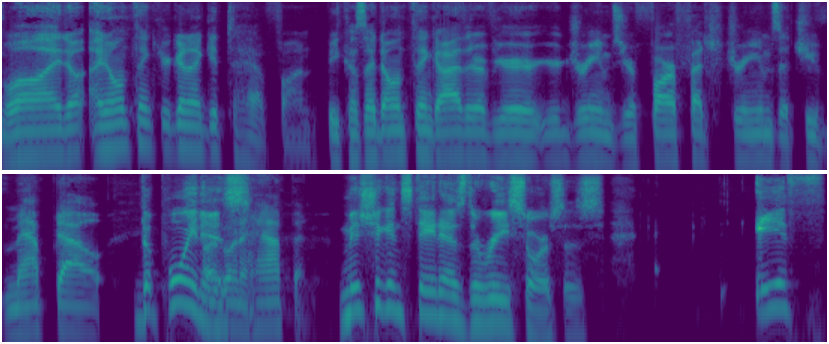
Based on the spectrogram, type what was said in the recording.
Well, I don't. I don't think you're going to get to have fun because I don't think either of your your dreams, your far fetched dreams that you've mapped out, The point are is, going to happen. Michigan State has the resources. If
